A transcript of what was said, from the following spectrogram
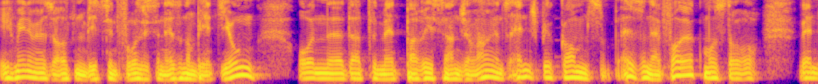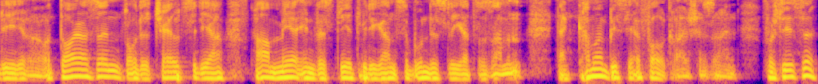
Ich meine, wir sollten ein bisschen vorsichtig sein. Er ist noch ein bisschen jung und äh, dass mit Paris Saint-Germain ins Endspiel kommt, ist ein Erfolg. Muss doch, wenn die teuer sind oder Chelsea, die haben mehr investiert wie die ganze Bundesliga zusammen, dann kann man ein bisschen erfolgreicher sein. Verstehst du?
